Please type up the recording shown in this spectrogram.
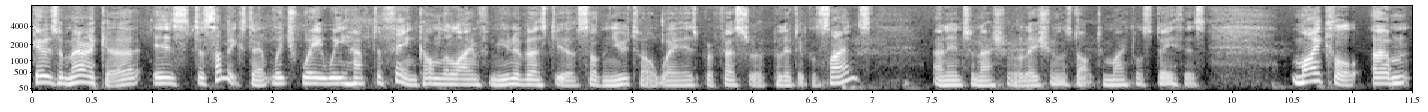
goes America is, to some extent, which way we have to think. On the line from University of Southern Utah, where he Professor of Political Science and International Relations, Dr. Michael Stathis. Michael, um,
